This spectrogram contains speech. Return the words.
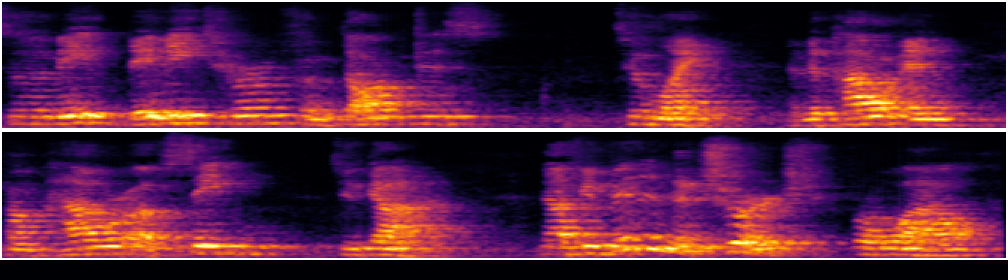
so that they may, they may turn from darkness to light and the power and from power of Satan to God. Now, if you've been in the church for a while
